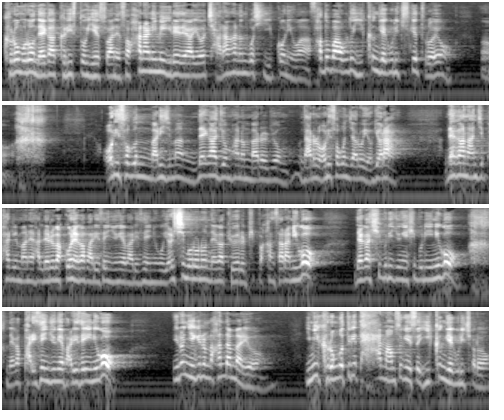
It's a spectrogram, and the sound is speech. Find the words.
그러므로 내가 그리스도 예수 안에서 하나님의 일에 대하여 자랑하는 것이 있거니와 사도 바울도 이 큰 개구리 축에 들어요. 어, 어리석은 말이지만 내가 좀 하는 말을 좀 나를 어리석은 자로 여겨라. 내가 난 지 8일 만에 할례를 받고 내가 바리새인 중에 바리새인이고 열심으로는 내가 교회를 핍박한 사람이고 내가 히브리 중에 히브리인이고 하, 내가 바리새인 중에 바리새인이고 이런 얘기를 막 한단 말이에요. 이미 그런 것들이 다 마음속에 있어요. 이큰 개구리처럼.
